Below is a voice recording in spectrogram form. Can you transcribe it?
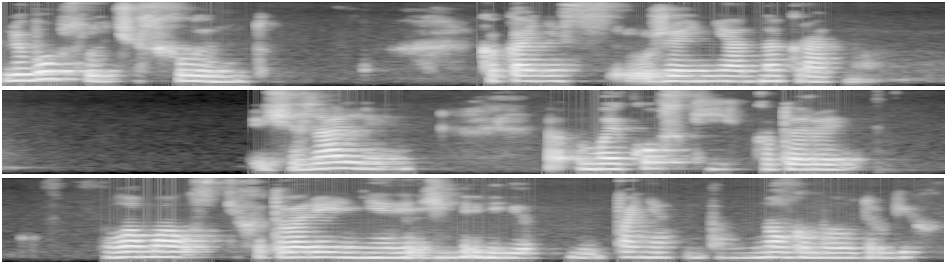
в любом случае схлынут, как они уже неоднократно исчезали. Маяковский, который ломал стихотворение, и, понятно, там много было других,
